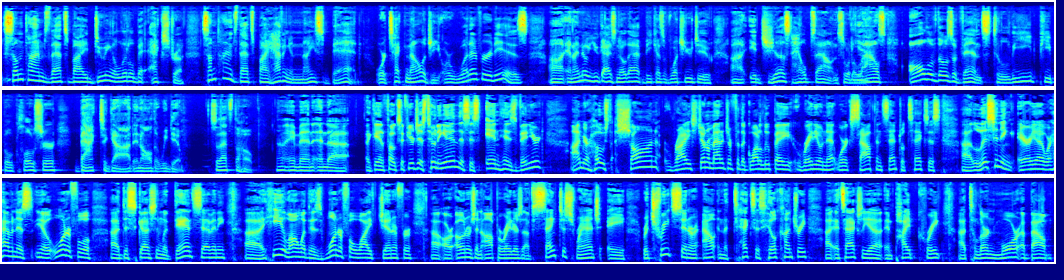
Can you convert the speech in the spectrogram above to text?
Sometimes that's by doing a little bit extra. Sometimes that's by having a nice bed or technology or whatever it is. Uh, and I know you guys know that because of what you do. Uh, it just helps out. And so it allows all of those events to lead people closer back to God in all that we do. So that's the hope. Amen. And uh, again, folks, if you're just tuning in, this is In His Vineyard. I'm your host, Sean Rice, General Manager for the Guadalupe Radio Network, South and Central Texas uh, listening area. We're having this, you know, wonderful uh, discussion with Dan Seveny. Uh, he, along with his wonderful wife Jennifer, uh, are owners and operators of Sanctus Ranch, a retreat center out in the Texas Hill Country. Uh, it's actually uh, in Pipe Creek. To learn more about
